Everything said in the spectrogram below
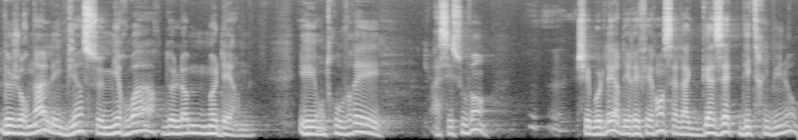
le journal est bien ce miroir de l'homme moderne. Et on trouverait assez souvent chez Baudelaire des références à la Gazette des tribunaux.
